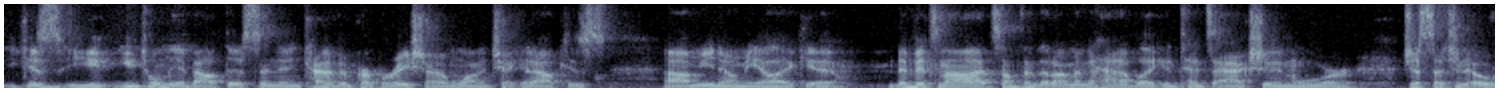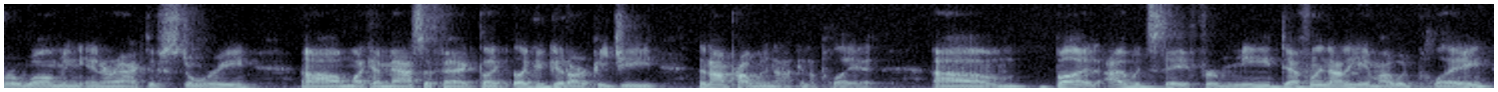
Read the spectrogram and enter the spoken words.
because you you told me about this, and then kind of in preparation, I want to check it out because, um, you know me, like, yeah, if it's not something that I'm going to have like intense action or just such an overwhelming interactive story, um, like a Mass Effect, like like a good RPG, then I'm probably not going to play it. Um, but I would say for me, definitely not a game I would play.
